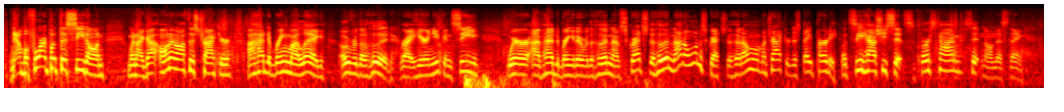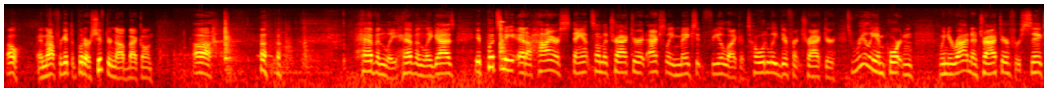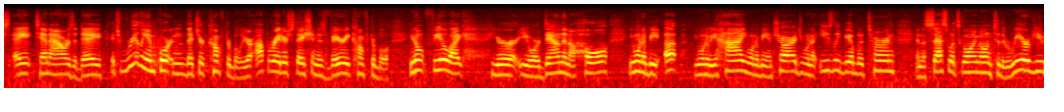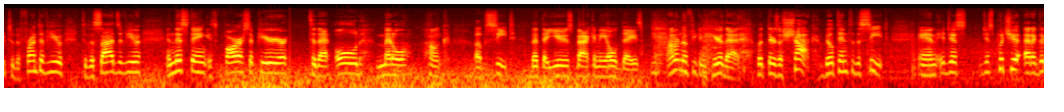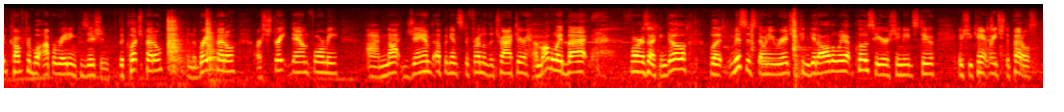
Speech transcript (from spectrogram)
Now before I put this seat on, when I got on and off this tractor, I had to bring my leg over the hood right here and you can see where I've had to bring it over the hood and I've scratched the hood and I don't want to scratch the hood. I want my tractor to stay purty. Let's see how she sits. First time sitting on this thing. Oh, and not forget to put our shifter knob back on. Uh, heavenly, heavenly, guys. It puts me at a higher stance on the tractor. It actually makes it feel like a totally different tractor. It's really important when you're riding a tractor for six, eight, ten hours a day, it's really important that you're comfortable. Your operator station is very comfortable. You don't feel like you're you're down in a hole. You want to be up, you want to be high, you want to be in charge, you want to easily be able to turn and assess what's going on to the rear you, to the front of you, to the sides of you. And this thing is far superior to that old metal hunk of seat that they used back in the old days. I don't know if you can hear that, but there's a shock built into the seat and it just just puts you at a good comfortable operating position. The clutch pedal and the brake pedal are straight down for me. I'm not jammed up against the front of the tractor. I'm all the way back as far as I can go, but Mrs. Stoney Ridge can get all the way up close here if she needs to, if she can't reach the pedals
